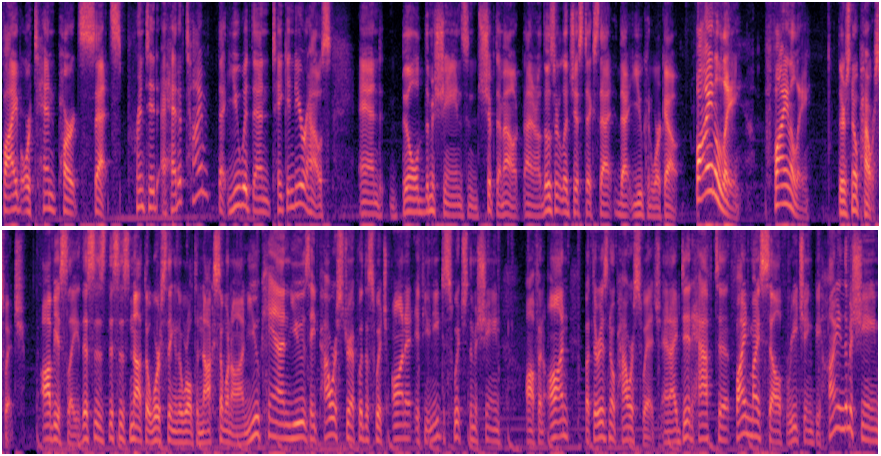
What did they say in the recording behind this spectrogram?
five or 10 part sets printed ahead of time that you would then take into your house and build the machines and ship them out. I don't know, those are logistics that, that you could work out. Finally, finally, there's no power switch. Obviously, this is this is not the worst thing in the world to knock someone on. You can use a power strip with a switch on it if you need to switch the machine off and on, but there is no power switch. And I did have to find myself reaching behind the machine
